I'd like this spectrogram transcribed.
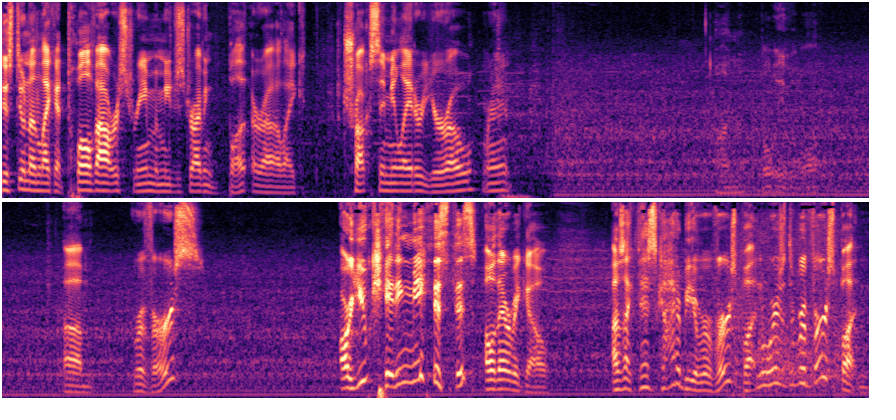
Just doing like a 12-hour stream of me just driving but or uh, like truck simulator Euro, right? Unbelievable. Um, reverse? Are you kidding me? Is this? Oh, there we go. I was like, there's got to be a reverse button. Where's the reverse button?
